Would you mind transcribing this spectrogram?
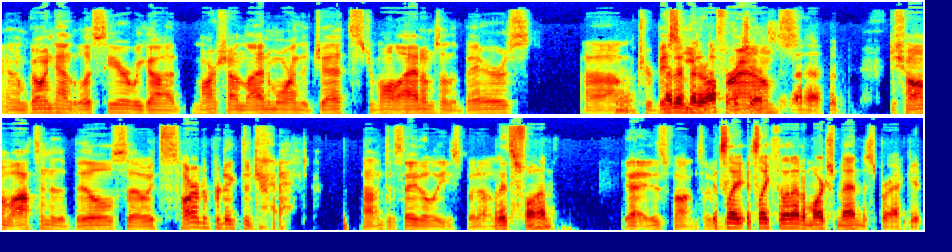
and I'm going down the list here. We got Marshon Lattimore on the Jets, Jamal Adams on the Bears, um, been Trubisky to better the off the Jets if Browns, that happened. Deshaun Watson to the Bills. So it's hard to predict the draft, um, to say the least. But But um, it's fun. Yeah, it is fun. So It's like it's like filling out a March Madness bracket,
